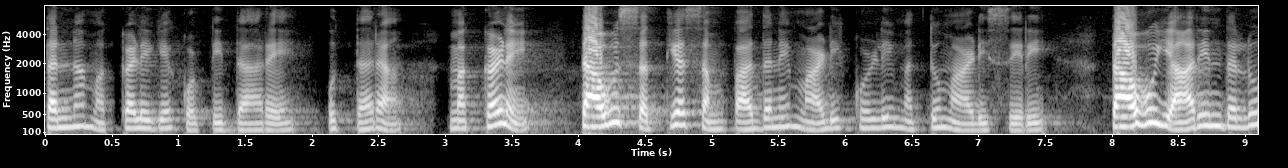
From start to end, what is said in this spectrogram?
ತನ್ನ ಮಕ್ಕಳಿಗೆ ಕೊಟ್ಟಿದ್ದಾರೆ? ಉತ್ತರ, ಮಕ್ಕಳೇ, ತಾವು ಸತ್ಯ ಸಂಪಾದನೆ ಮಾಡಿಕೊಳ್ಳಿ ಮತ್ತು ಮಾಡಿಸಿರಿ. ತಾವು ಯಾರಿಂದಲೂ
